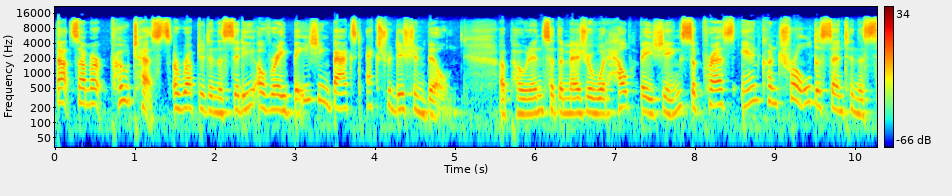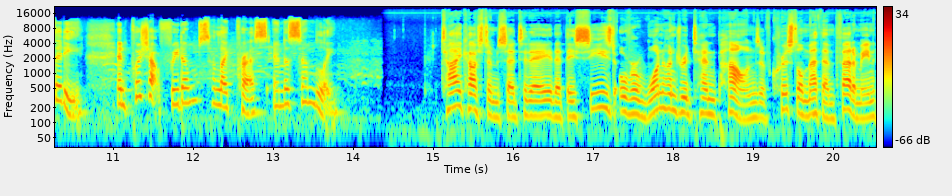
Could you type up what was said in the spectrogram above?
That summer, protests erupted in the city over a Beijing backed extradition bill. Opponents said the measure would help Beijing suppress and control dissent in the city and push out freedoms like press and assembly. Thai Customs said today that they seized over 110 pounds of crystal methamphetamine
